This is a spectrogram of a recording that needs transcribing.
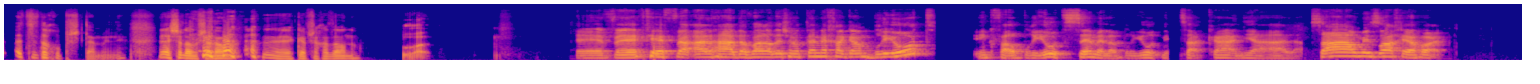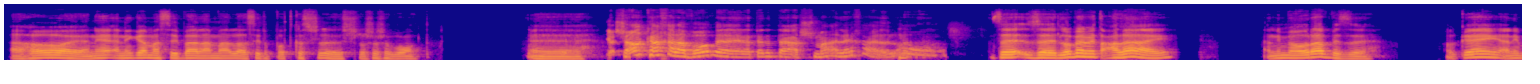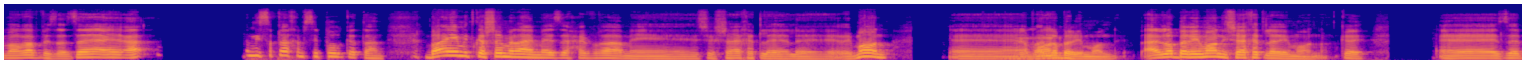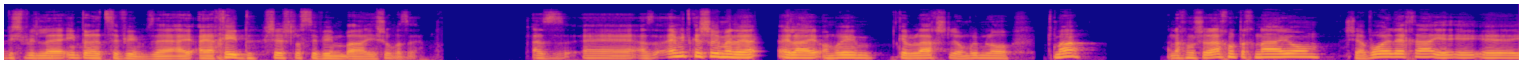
תצטרכו פשוט תאמין לי. שלום, שלום, כיף שחזרנו. וכיף על הדבר הזה שנותן לך גם בריאות, אם כבר בריאות, סמל הבריאות נמצא כאן, יאללה. שר מזרחי, אהוי. אהוי, אני, אני גם הסיבה למה לא עשינו פודקאסט שלושה שבועות. ישר ככה לבוא ולתת את האשמה עליך? לא... זה, זה לא באמת עליי, אני מעורב בזה, אוקיי? אני מעורב בזה. זה... אני אספר לכם סיפור קטן. באים מתקשרים אליי מאיזה חברה ששייכת לרימון, אבל לא ברימון. לא ברימון, היא שייכת לרימון, אוקיי? זה בשביל אינטרנט סיבים, זה היחיד שיש לו סיבים ביישוב הזה. אז, אז הם מתקשרים אליי, אליי, אומרים, כאילו לאח שלי, אומרים לו, תשמע, אנחנו שלחנו תכנה היום, שיבוא אליך,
